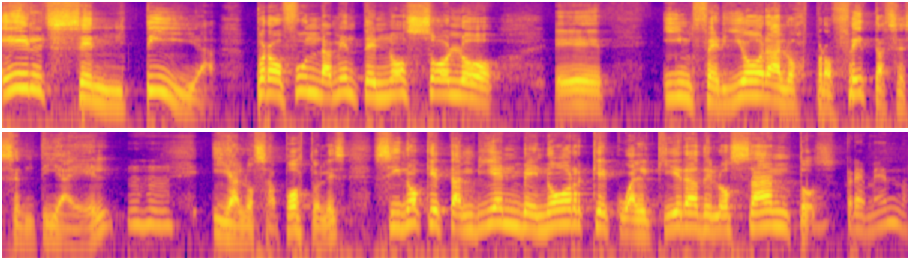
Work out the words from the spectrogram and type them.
él sentía profundamente no solo eh, inferior a los profetas se sentía él y a los apóstoles, sino que también menor que cualquiera de los santos. Tremendo.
